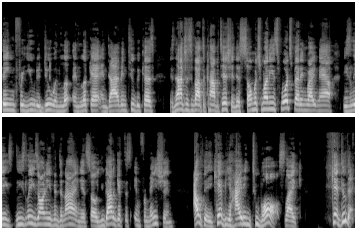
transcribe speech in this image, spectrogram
thing for you to do and look and look at and dive into? Because it's not just about the competition. There's so much money in sports betting right now. These leagues, these leagues aren't even denying it. So you got to get this information out there. You can't be hiding two balls. Like, can't do that.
